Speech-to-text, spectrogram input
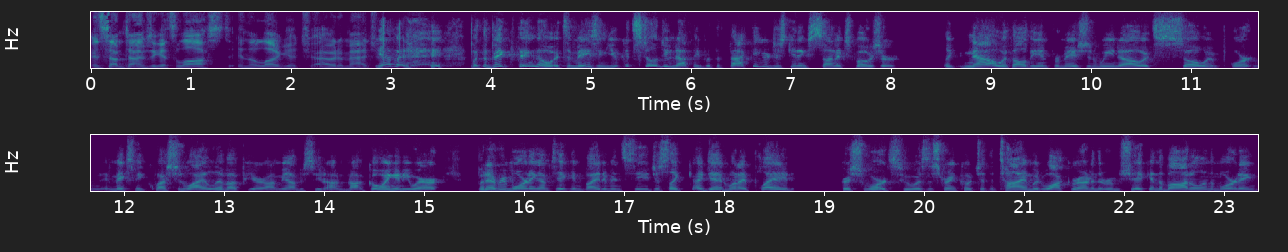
And sometimes it gets lost in the luggage, I would imagine. Yeah, but but the big thing though, it's amazing. You could still do nothing, but the fact that you're just getting sun exposure, like now with all the information we know, it's so important. It makes me question why I live up here. I mean, obviously I'm not going anywhere, but every morning I'm taking vitamin C, just like I did when I played. Chris Schwartz, who was the strength coach at the time, would walk around in the room shaking the bottle in the morning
